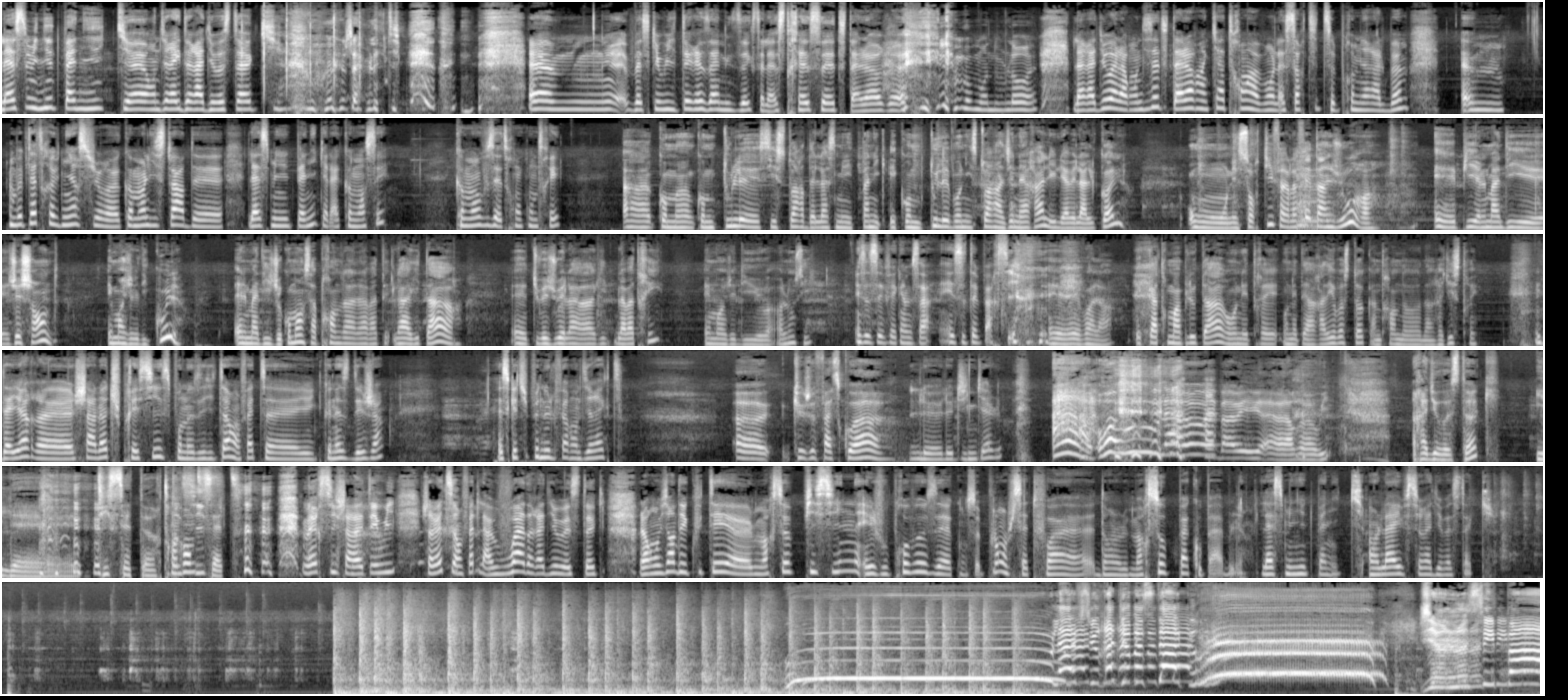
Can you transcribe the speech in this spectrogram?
Last Minute Panique euh, en direct de Radio Stock. J'avais dit. Euh, parce que oui, Teresa nous disait que ça la stressait tout à l'heure, euh, les moments doublants la radio. Alors, on disait tout à l'heure, un 4 ans avant la sortie de ce premier album. on peut peut-être revenir sur comment l'histoire de Last Minute Panique, elle a commencé? Comment vous êtes rencontrés? Comme, comme toutes les histoires de Last Minute Panic et comme toutes les bonnes histoires en général, il y avait l'alcool. On est sorti faire la fête un jour et puis elle m'a dit, je chante. Et moi, je lui ai dit, cool. Elle m'a dit, je commence à prendre la, guitare. Et tu veux jouer la, batterie? Et moi, j'ai dit, euh, allons-y. Et ça s'est fait comme ça. Et c'était parti. et voilà. Et quatre mois plus tard, on était, on était à Radio Vostok en train d'enregistrer. D'ailleurs, euh, Charlotte, je précise pour nos éditeurs, en fait, euh, ils connaissent déjà. Est-ce que tu peux nous le faire en direct? Que je fasse quoi? Le, le jingle oh, là, bah oui, alors euh, oui. Radio Vostok, il est 17h37. Merci Charlotte. Et oui, Charlotte, c'est en fait la voix de Radio Vostok. Alors on vient d'écouter euh, le morceau Piscine et je vous propose euh, qu'on se plonge cette fois dans le morceau Pas coupable, Last Minute Panique, en live sur Radio Vostok. Je ne suis pas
